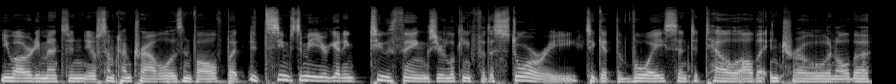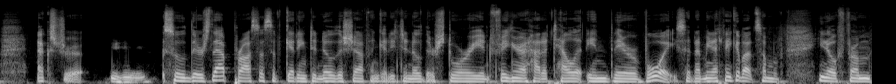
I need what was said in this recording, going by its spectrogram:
you already mentioned you know sometime travel is involved but it seems to me you're getting two things. You're looking for the story to get the voice and to tell all the intro and all the extra Mhm. so there's that process of getting to know the chef and getting to know their story and figuring out how to tell it in their voice. And I mean, I think about some of, you know, from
